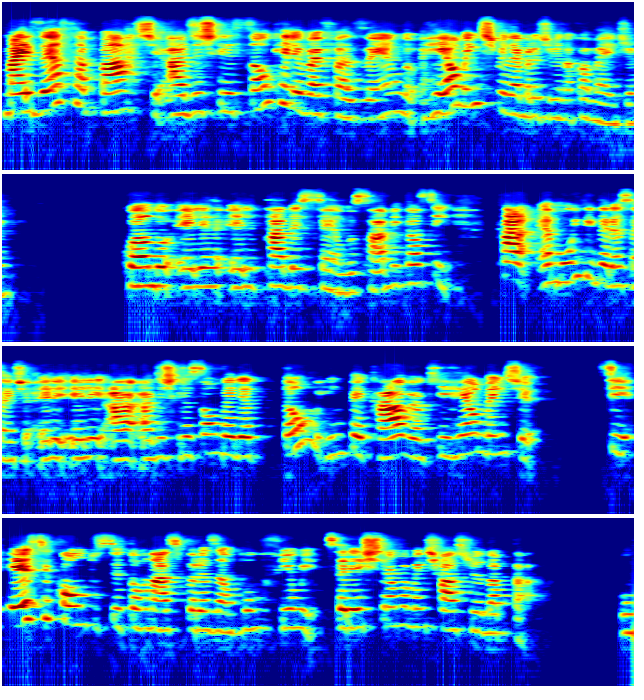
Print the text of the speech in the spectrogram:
mas essa parte, a descrição que ele vai fazendo, realmente me lembra a Divina Comédia. Quando ele, ele tá descendo, sabe? Então, assim, cara, é muito interessante. Ele, ele, a, a descrição dele é tão impecável que realmente, se esse conto se tornasse, por exemplo, um filme, seria extremamente fácil de adaptar. Um,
